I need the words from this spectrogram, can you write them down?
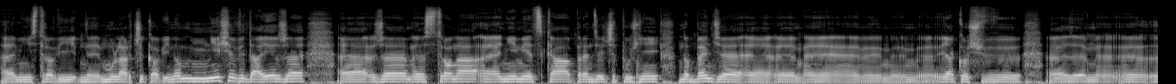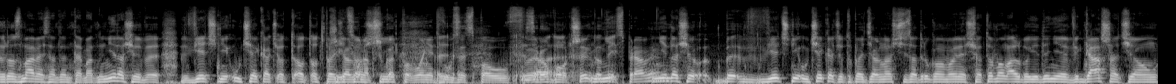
e, ministrowi e, Mularczykowi. No mnie się wydaje, że, że strona niemiecka prędzej czy później no będzie jakoś rozmawiać na ten temat. No nie da się wiecznie uciekać od, od Czyli co, odpowiedzialności. na przykład powołanie dwóch zespołów za- roboczych do nie, tej sprawy? Nie da się wiecznie uciekać od odpowiedzialności za II wojnę światową, albo jedynie wygaszać ją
